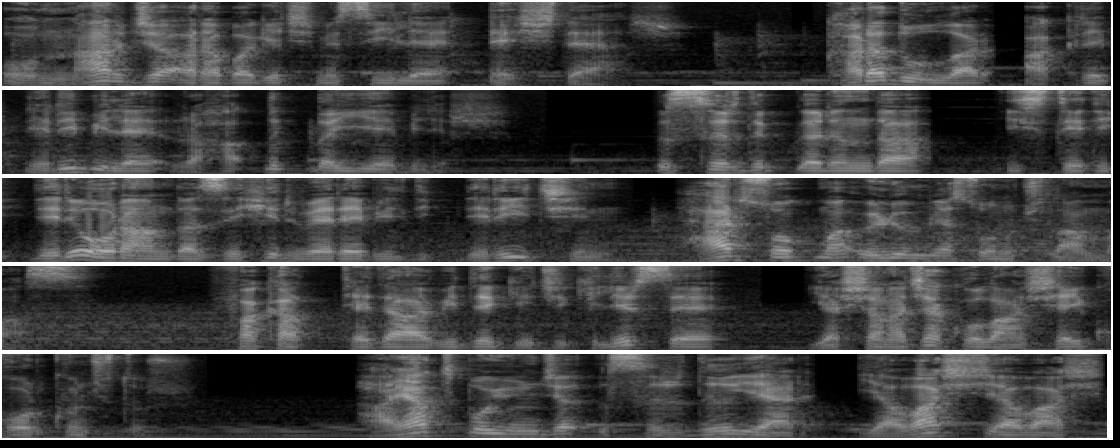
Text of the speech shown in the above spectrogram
onlarca araba geçmesiyle eşdeğer. Karadullar akrepleri bile rahatlıkla yiyebilir. Isırdıklarında istedikleri oranda zehir verebildikleri için her sokma ölümle sonuçlanmaz. Fakat tedavide gecikilirse yaşanacak olan şey korkunçtur. Hayat boyunca ısırdığı yer yavaş yavaş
